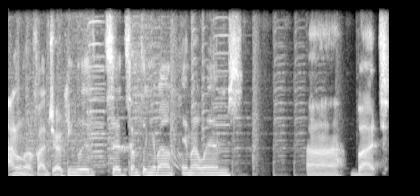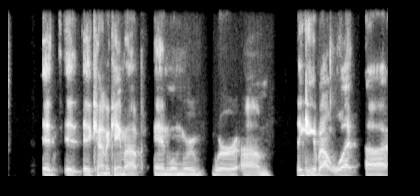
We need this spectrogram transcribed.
I don't know if I jokingly said something about MLMs, uh, but it it, it kind of came up. And when we were um, thinking about what uh,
